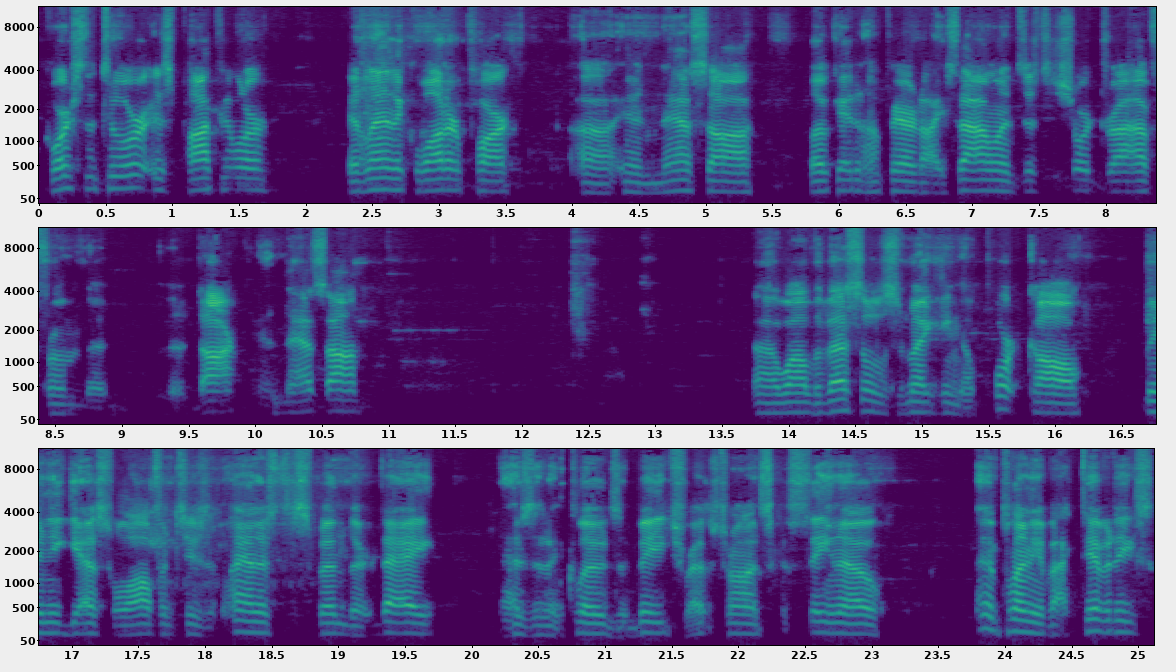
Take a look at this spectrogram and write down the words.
Of course, the tour is popular Atlantic Water Park uh, in Nassau located on Paradise Island, just a short drive from the, the dock in Nassau. Uh, while the vessel is making a port call, many guests will often choose Atlantis to spend their day, as it includes a beach, restaurants, casino, and plenty of activities.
